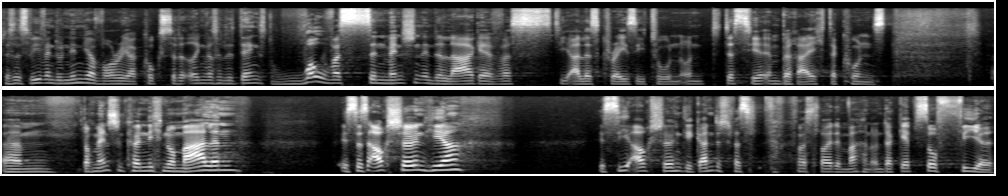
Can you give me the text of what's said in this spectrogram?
Das ist wie wenn du Ninja Warrior guckst oder irgendwas und du denkst, wow, was sind Menschen in der Lage, was die alles crazy tun und das hier im Bereich der Kunst. Ähm, doch Menschen können nicht nur malen. Ist das auch schön hier? Ist sie auch schön, gigantisch, was, was Leute machen. Und da gäbe es so viel,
